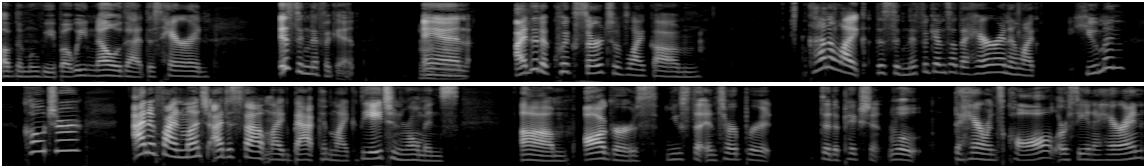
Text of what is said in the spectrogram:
of the movie, but we know that this heron is significant. And I did a quick search of like, um, kind of like the significance of the heron and like human culture. I didn't find much. I just found like back in like the ancient Romans, um, augurs used to interpret the depiction. Well, the heron's call or seeing a heron,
